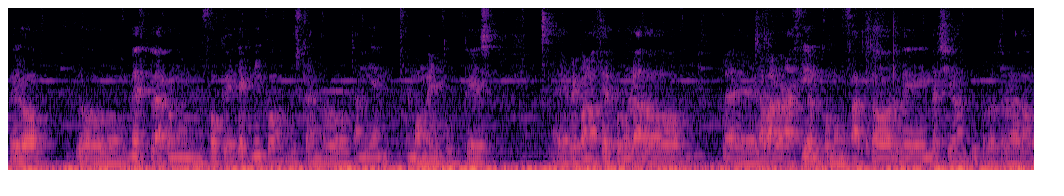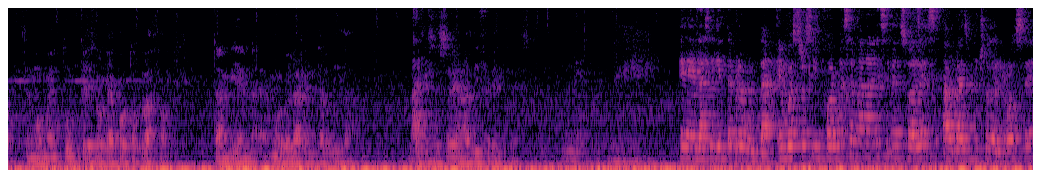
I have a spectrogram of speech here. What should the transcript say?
pero lo mezcla con un enfoque técnico buscando también el momento, que es eh, reconocer por un lado la, valoración como un factor de inversión y por otro lado el momentum, que es lo que a corto plazo también eh, mueve la rentabilidad. Entonces esas serían las diferencias. Muy bien. Eh, la siguiente pregunta. En vuestros informes semanales y mensuales habláis mucho del ROCE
